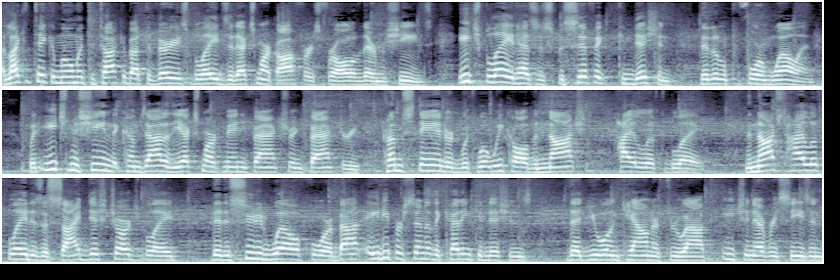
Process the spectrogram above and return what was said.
I'd like to take a moment to talk about the various blades that Exmark offers for all of their machines. Each blade has a specific condition that it'll perform well in. But each machine that comes out of the Exmark manufacturing factory comes standard with what we call the notched high lift blade. The notched high lift blade is a side discharge blade that is suited well for about 80% of the cutting conditions that you will encounter throughout each and every season,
